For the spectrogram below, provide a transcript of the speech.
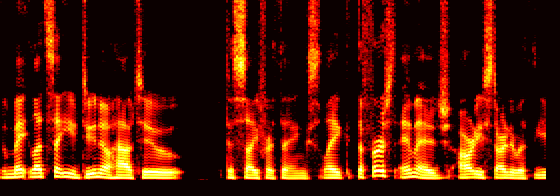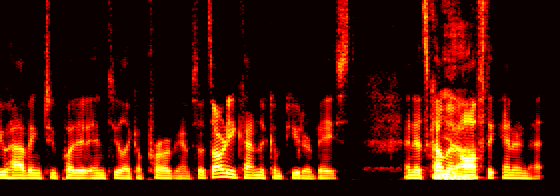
may, let's say you do know how to decipher things like the first image already started with you having to put it into like a program so it's already kind of computer based and it's coming Yeah. off the internet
